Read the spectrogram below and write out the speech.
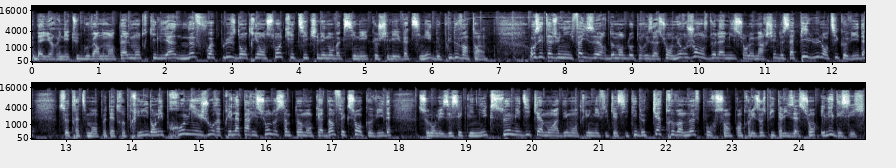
D'ailleurs, une étude gouvernementale montre qu'il y a 9 fois plus d'entrées en soins critiques chez les non-vaccinés que chez les vaccinés de plus de 20 ans. Aux États-Unis, Pfizer demande l'autorisation en urgence de la mise sur le marché de sa pilule anti-Covid. Ce traitement peut être pris dans les premiers jours après l'apparition de symptômes en cas d'infection au Covid. Selon les essais cliniques, ce médicament a démontré une efficacité de 89% contre les hospitalisations et les décès.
